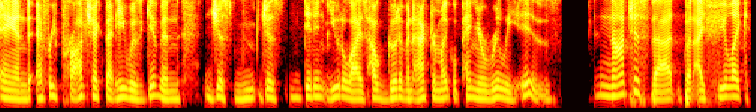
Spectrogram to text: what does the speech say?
and every project that he was given just just didn't utilize how good of an actor Michael Pena really is. Not just that, but I feel like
